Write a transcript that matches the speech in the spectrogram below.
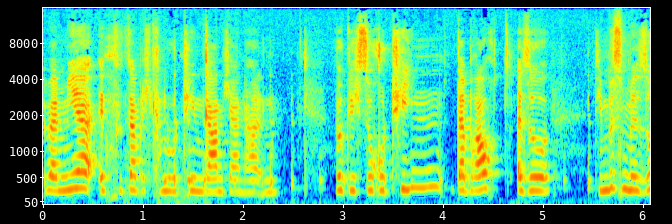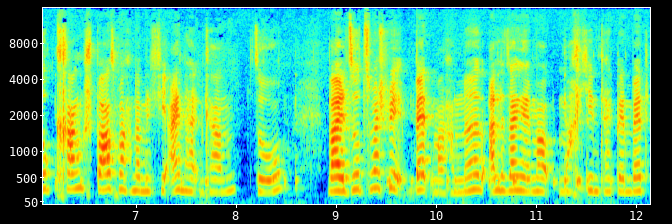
bei mir insgesamt, ich kann Routinen gar nicht einhalten. Wirklich so Routinen, da braucht, also die müssen mir so krank Spaß machen, damit ich die einhalten kann. So. Weil so zum Beispiel Bett machen, ne? Alle sagen ja immer, mach jeden Tag dein Bett.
